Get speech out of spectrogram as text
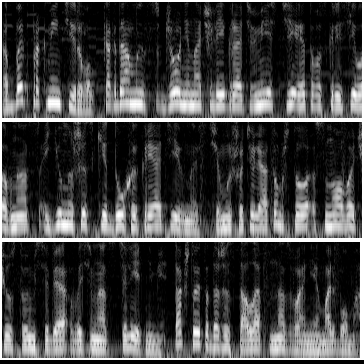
Бек прокомментировал, «Когда мы с Джонни начали играть вместе, это воскресило в нас юношеский дух и креативность. Мы шутили о том, что снова чувствуем себя 18-летними. Так что это даже стало названием альбома.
